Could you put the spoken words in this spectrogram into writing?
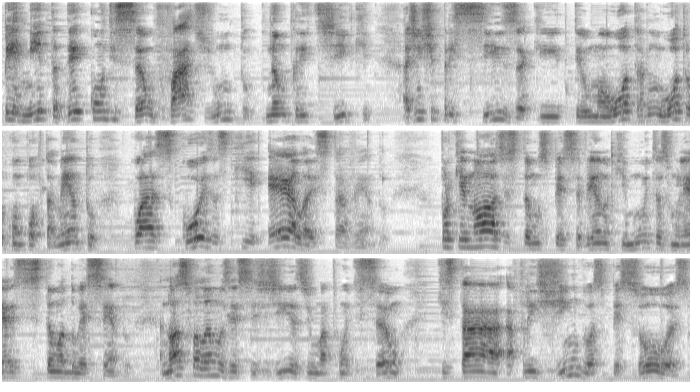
Permita, dê condição, vá junto, não critique. A gente precisa que ter uma outra, um outro comportamento com as coisas que ela está vendo porque nós estamos percebendo que muitas mulheres estão adoecendo. Nós falamos esses dias de uma condição que está afligindo as pessoas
